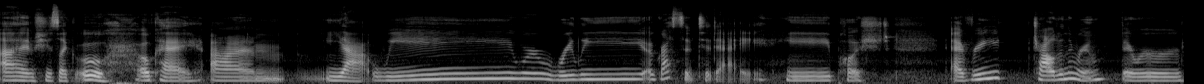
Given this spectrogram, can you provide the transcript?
Um, she's like, Oh, okay. Um, yeah, we were really aggressive today. He pushed every child in the room. There were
